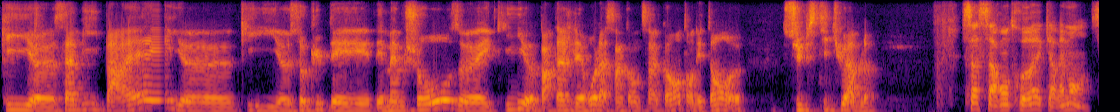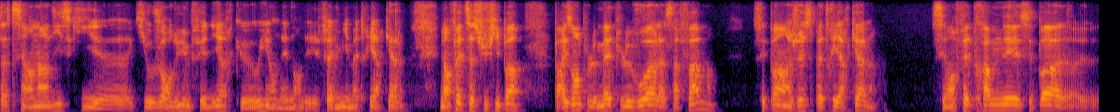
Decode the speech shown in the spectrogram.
qui euh, s'habillent pareil, euh, qui euh, s'occupent des, des mêmes choses et qui partagent des rôles à 50-50 en étant substituables. ça, ça rentrerait carrément. Ça, c'est un indice qui, qui aujourd'hui me fait dire que oui, on est dans des familles matriarcales. Mais en fait, ça suffit pas. Par exemple, mettre le voile à sa femme, c'est pas un geste patriarcal. C'est en fait ramener, c'est pas, euh,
